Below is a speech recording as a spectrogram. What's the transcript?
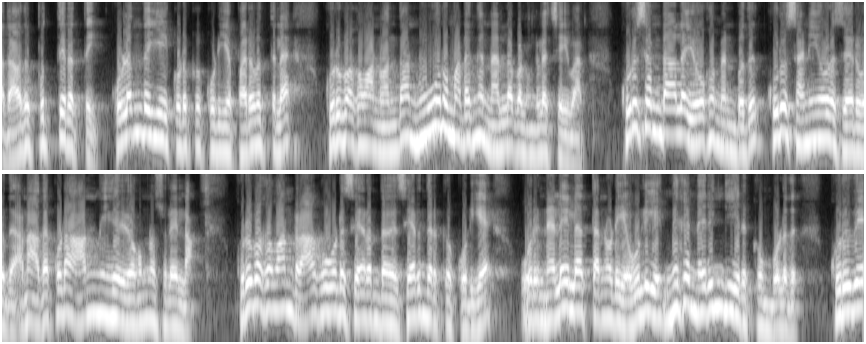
அதாவது புத்திரத்தை குழந்தையை கொடுக்கக்கூடிய பருவத்தில் குரு பகவான் வந்தால் நூறு மடங்கு நல்ல பலன்களை செய்வார். குரு சண்டால யோகம் என்பது குரு சனியோடு சேருவது. ஆனால் அதை கூட ஆன்மீக யோகம்னு சொல்லிடலாம். குரு பகவான் ராகுவோடு சேர்ந்த சேர்ந்திருக்கக்கூடிய ஒரு நிலையில தன்னுடைய ஒளியை மிக நெருங்கி இருக்கும் பொழுது குருவே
